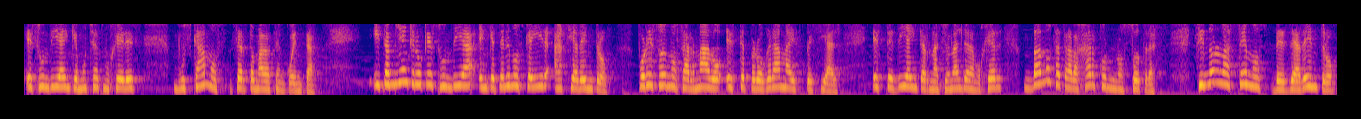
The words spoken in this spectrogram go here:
Es un día en que muchas mujeres buscamos ser tomadas en cuenta. Y también creo que es un día en que tenemos que ir hacia adentro. Por eso hemos armado este programa especial, este Día Internacional de la Mujer. Vamos a trabajar con nosotras. Si no lo hacemos desde adentro,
